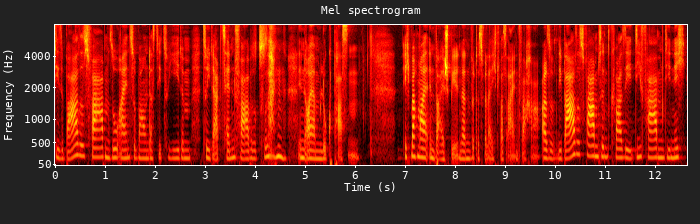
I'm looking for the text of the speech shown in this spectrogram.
diese Basisfarben so einzubauen, dass die zu jedem, zu jeder Akzentfarbe sozusagen in eurem Look passen. Ich mache mal ein Beispiel, dann wird es vielleicht was einfacher. Also die Basisfarben sind quasi die Farben, die nicht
